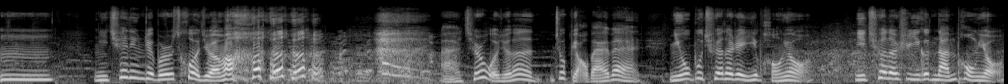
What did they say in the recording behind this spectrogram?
嗯，你确定这不是错觉吗？哎，其实我觉得就表白呗，你又不缺他这一朋友，你缺的是一个男朋友。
